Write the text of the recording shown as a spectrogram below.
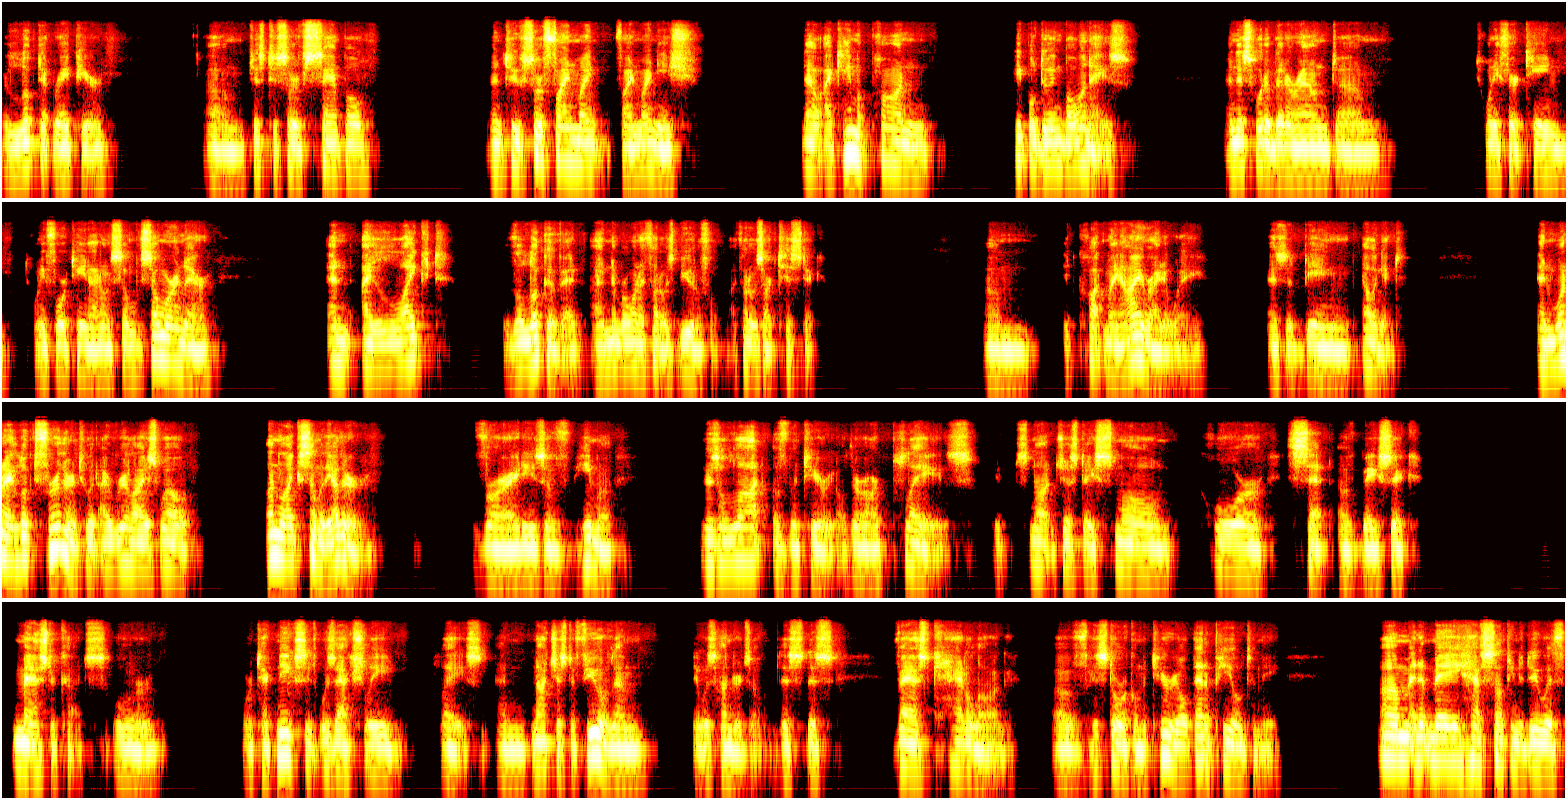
I looked at rapier um, just to sort of sample and to sort of find my find my niche. Now I came upon people doing bolognese, and this would have been around um, 2013, 2014. I don't know, some, somewhere in there. And I liked the look of it. I number one, I thought it was beautiful. I thought it was artistic. Um, it caught my eye right away as it being elegant. And when I looked further into it, I realized, well, unlike some of the other varieties of HEMA, there's a lot of material. There are plays. It's not just a small core set of basic master cuts or or techniques. It was actually plays, and not just a few of them. It was hundreds of them. This this vast catalog of historical material that appealed to me, um, and it may have something to do with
